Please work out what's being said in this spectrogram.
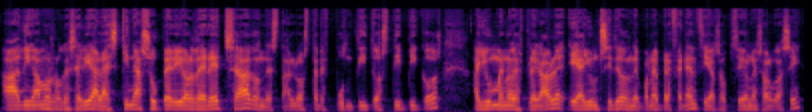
a, digamos, lo que sería la esquina superior derecha, donde están los tres puntitos típicos, hay un menú desplegable y hay un sitio donde pone preferencias, opciones o algo así,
